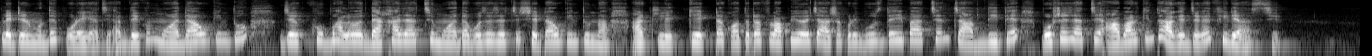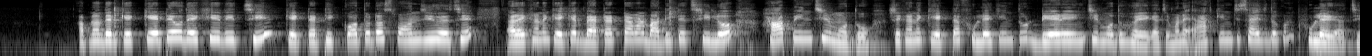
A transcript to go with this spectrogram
প্লেটের মধ্যে পড়ে গেছে। আর দেখুন, ময়দাও কিন্তু যে খুব ভালো দেখা যাচ্ছে, ময়দা বোঝা যাচ্ছে, সেটাও কিন্তু না। আর কেকটা কতটা ফ্লপি হয়েছে, আশা করি বুঝতেই পারছেন। চাপ দিতে বসে যাচ্ছে, আবার কিন্তু আগের জায়গায় ফিরে আসছে। আপনাদেরকে কেটেও দেখিয়ে দিচ্ছি, কেকটা ঠিক কতটা স্পঞ্জি হয়েছে। আর এখানে কেকের ব্যাটারটা আমার বাটিতে ছিল হাফ ইঞ্চির মতো। সেখানে কেকটা ফুলে কিন্তু দেড় ইঞ্চির মতো হয়ে গেছে মানে এক ইঞ্চি সাইজ দেখুন ফুলে গেছে।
